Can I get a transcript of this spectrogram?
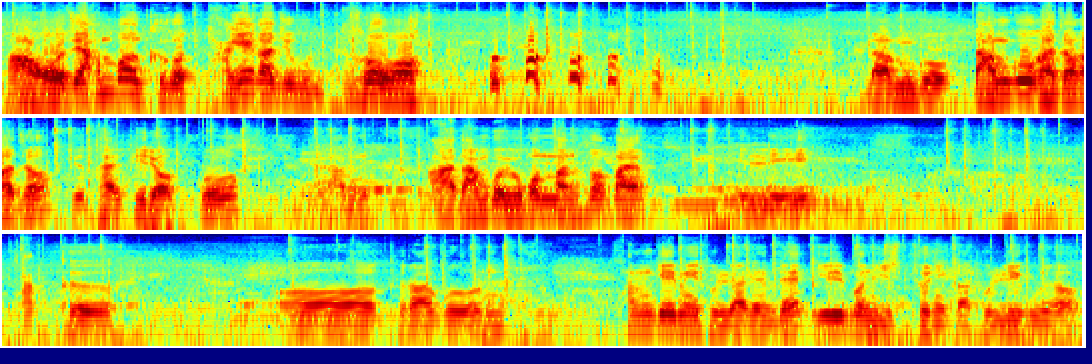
아 어제 한 번 그거 당해가지고 무서워. 남고 남고 가져가죠. 뮤탈 필요 없고 남, 아 남고 요것만 써봐요. 1, 2 다크 어 드라군 3개미 돌려야 되는데 1분 20초니까 돌리고요.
